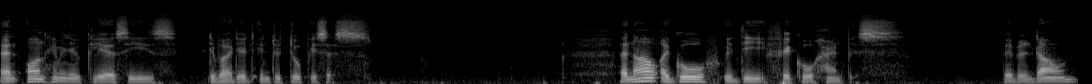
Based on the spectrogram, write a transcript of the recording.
and one heminucleus is divided into two pieces. And now I go with the phaco handpiece, bevel down.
